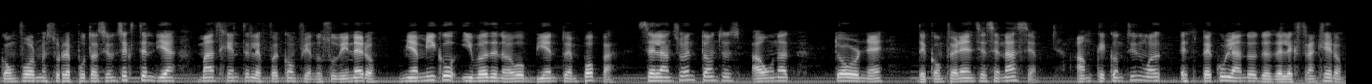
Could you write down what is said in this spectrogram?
Conforme su reputación se extendía, más gente le fue confiando su dinero. Mi amigo iba de nuevo viento en popa. Se lanzó entonces a una tournée de conferencias en Asia, aunque continuó especulando desde el extranjero.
